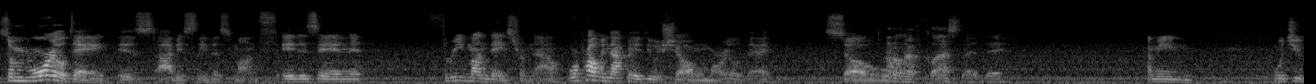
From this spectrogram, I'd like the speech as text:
So Memorial Day is obviously this month. It is in three Mondays from now. We're probably not going to do a show on Memorial Day. So I don't have class that day. I mean, would you?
